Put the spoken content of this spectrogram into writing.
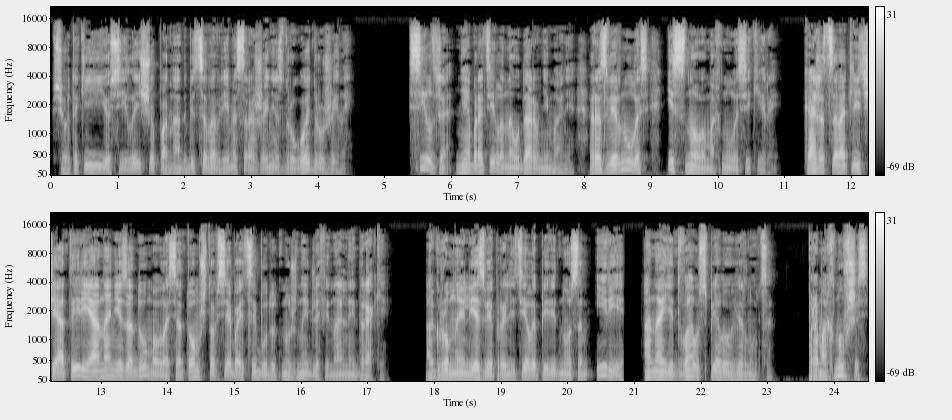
Все-таки ее сила еще понадобится во время сражения с другой дружиной. Силджа не обратила на удар внимания, развернулась и снова махнула секирой. Кажется, в отличие от Ирии, она не задумывалась о том, что все бойцы будут нужны для финальной драки. Огромное лезвие пролетело перед носом Ирии, она едва успела увернуться. Промахнувшись,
